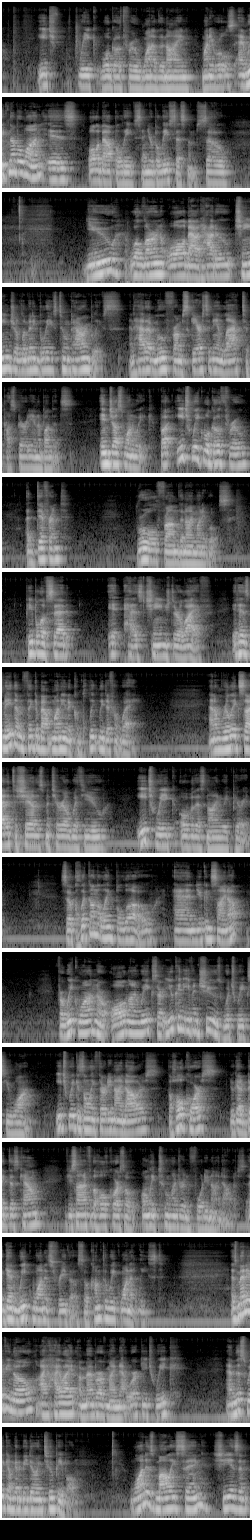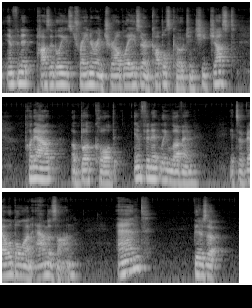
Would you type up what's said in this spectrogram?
Each week we'll go through one of the nine money rules. And week number one is all about beliefs and your belief systems so you will learn all about how to change your limiting beliefs to empowering beliefs and how to move from scarcity and lack to prosperity and abundance in just one week. But each week we'll go through a different rule from the nine money rules. People have said it has changed their life. It has made them think about money in a completely different way. And I'm really excited to share this material with you each week over this nine week period. So click on the link below and you can sign up for week one or all nine weeks, or you can even choose which weeks you want. Each week is only $39. The whole course, you'll get a big discount. If you sign up for the whole course, only $249. Again, week one is free though, so come to week one at least. As many of you know, I highlight a member of my network each week. And this week I'm going to be doing two people. One is Molly Singh. She is an infinite possibilities trainer and trailblazer and couples coach. And she just put out a book called Infinitely Loving. It's available on Amazon. And there's a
